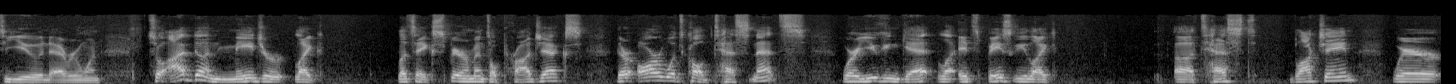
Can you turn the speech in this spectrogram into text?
to you and to everyone. So I've done major, like, let's say experimental projects. There are what's called test nets where you can get, like, it's basically like a test blockchain where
